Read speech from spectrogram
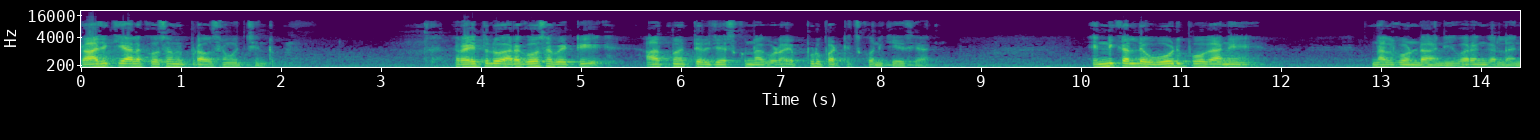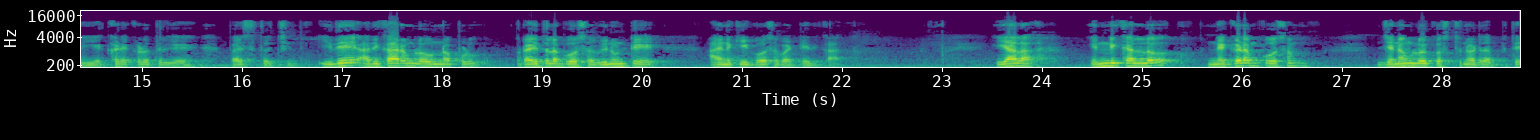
రాజకీయాల కోసం ఇప్పుడు అవసరం వచ్చిండ్రు. రైతులు అరగోస పెట్టి ఆత్మహత్యలు చేసుకున్నా కూడా ఎప్పుడు పట్టించుకొని కేసీఆర్. ఎన్నికల్లో ఓడిపోగానే నల్గొండ అని వరంగల్ అని ఎక్కడెక్కడో తిరిగే పరిస్థితి వచ్చింది. ఇదే అధికారంలో ఉన్నప్పుడు రైతుల గోస వినుంటే ఆయనకి గోస పట్టేది కాదు. ఇవాళ ఎన్నికల్లో నెగ్గడం కోసం జనంలోకి వస్తున్నాడు తప్పితే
